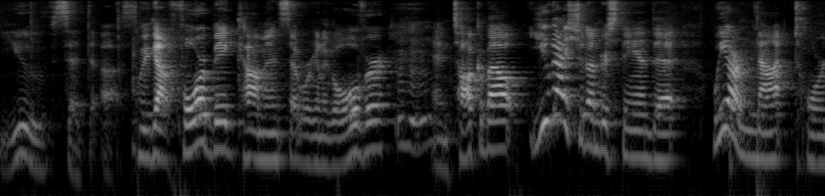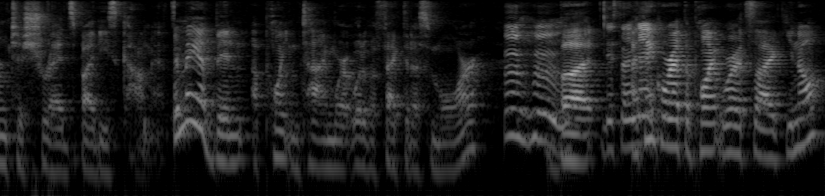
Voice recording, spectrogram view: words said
you've said to us. We've got four big comments that we're gonna go over mm-hmm. and talk about. You guys should understand that we are not torn to shreds by these comments. There may have been a point in time where it would have affected us more, mm-hmm. but I think we're at the point where it's like, you know,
